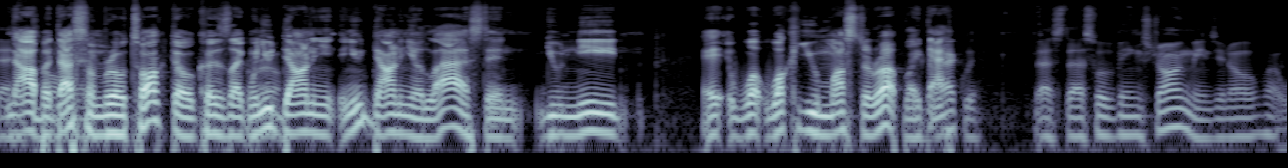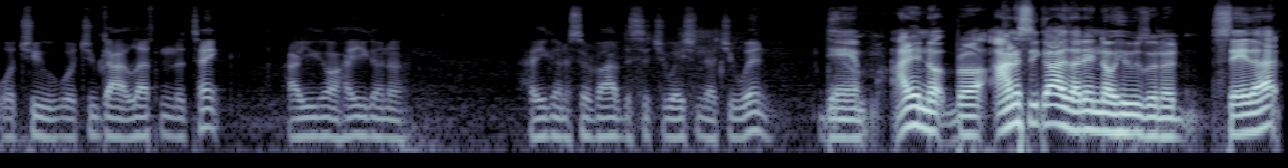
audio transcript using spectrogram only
that Nah, but that's some real talk though, because like when you down in you down in your last and you need, eh, what what can you muster up like that? Exactly. That's that's what being strong means, you know. What you what you got left in the tank. How you gonna how you gonna how you gonna survive the situation that you in? Damn, I didn't know, bro. Honestly, guys, I didn't know he was gonna say that.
